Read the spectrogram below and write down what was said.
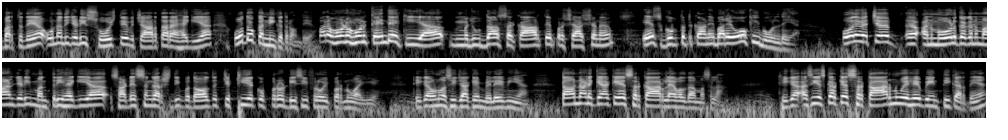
ਵਰਤਦੇ ਆ, ਉਹਨਾਂ ਦੀ ਜਿਹੜੀ ਸੋਚ ਤੇ ਵਿਚਾਰਧਾਰਾ ਹੈਗੀ ਆ, ਉਹ ਤੋਂ ਕੰਨੀ ਕਤਰਾਉਂਦੇ ਆ। ਪਰ ਹੁਣ ਹੁਣ ਕਹਿੰਦੇ ਕੀ ਆ, ਮੌਜੂਦਾ ਸਰਕਾਰ ਤੇ ਪ੍ਰਸ਼ਾਸਨ ਇਸ ਗੁਪਤ ਟਿਕਾਣੇ ਬਾਰੇ ਉਹ ਕੀ ਬੋਲਦੇ ਆ? ਉਹਦੇ ਵਿੱਚ ਅ, ਅਨਮੋਲ ਗਗਨਮਾਨ ਜਿਹੜੀ ਮੰਤਰੀ ਹੈਗੀ ਆ ਸਾਡੇ ਸੰਘਰਸ਼ ਦੀ ਬਦੌਲਤ ਚਿੱਠੀ ਇੱਕ ਉੱਪਰੋਂ ਡੀਸੀ ਫਿਰੋਜ਼ਪੁਰ ਨੂੰ ਆਈ ਹੈ। ਠੀਕ ਹੈ ਉਹਨੂੰ ਅਸੀਂ ਜਾ ਕੇ ਮਿਲੇ ਵੀ ਆ ਤਾਂ ਉਹਨਾਂ ਨੇ ਕਿਹਾ ਕਿ ਇਹ ਸਰਕਾਰ ਲੈਵਲ ਦਾ ਮਸਲਾ। ਠੀਕ ਹੈ ਅਸੀਂ ਇਸ ਕਰਕੇ ਸਰਕਾਰ ਨੂੰ ਇਹ ਬੇਨਤੀ ਕਰਦੇ ਹਾਂ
